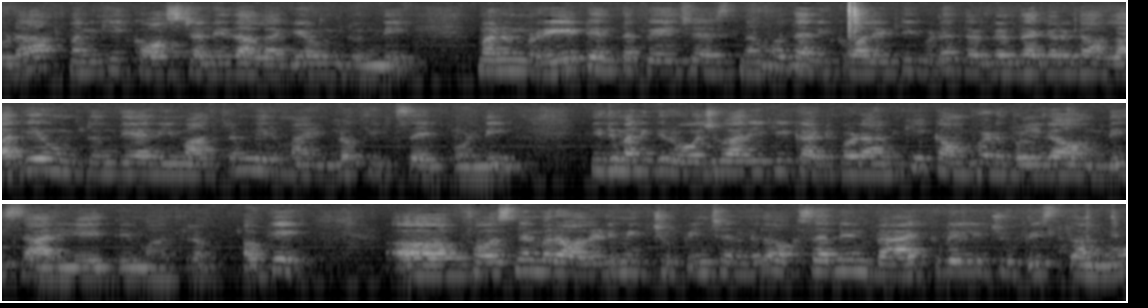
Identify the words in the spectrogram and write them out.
కూడా మనకి కాస్ట్ అనేది అలాగే ఉంటుంది. మనం రేట్ ఎంత పే చేస్తున్నామో దాని క్వాలిటీ కూడా దగ్గర దగ్గరగా అలాగే ఉంటుంది అని మాత్రం మీరు మైండ్లో ఫిక్స్ అయిపోండి. ఇది మనకి రోజువారీకి కట్టుకోవడానికి కంఫర్టబుల్గా ఉంది శారీ అయితే మాత్రం. ఓకే? ఫస్ట్ నెంబర్ ఆల్రెడీ మీకు చూపించాను కదా. ఒకసారి నేను బ్యాక్ వెళ్ళి చూపిస్తాను.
